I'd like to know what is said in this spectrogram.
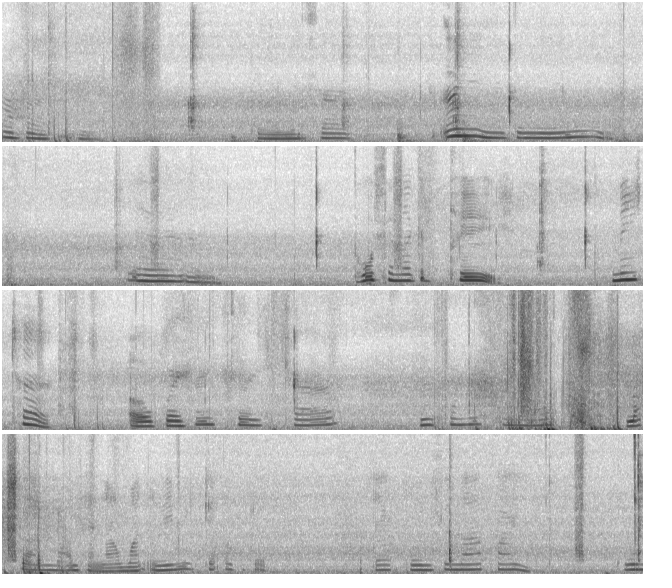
อ่าฮะตรงนี้ม่ใช่อืมตรงนี้อืมโทษชนะกันทีนี่ค่ะ เอาไปให้เธอค่ะคือคนที่ชนะรับรางวัลของรางวัลอันนี้ไม่จะเอาไปกับแต่คุณชนะไป คุณ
